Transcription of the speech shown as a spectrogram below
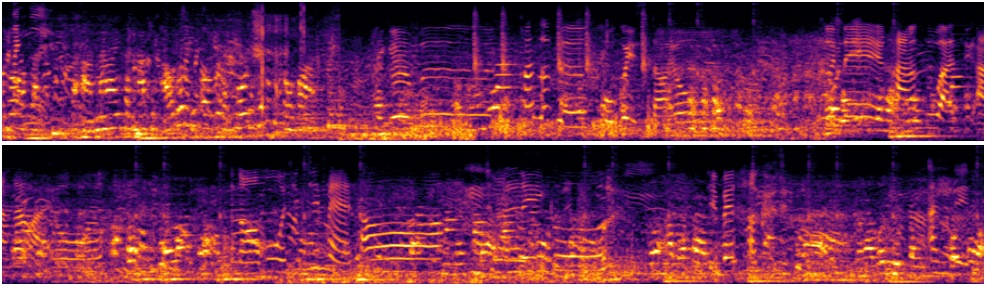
그리고 지금은 콘서트 보고 있어요. 근데 가수 아직 안 나와요. 너무 심심해서 졸리고 집에 가고 싶어요. 안 되지.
